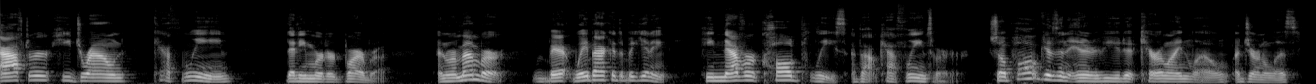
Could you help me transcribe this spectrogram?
after he drowned Kathleen that he murdered Barbara. And remember, way back at the beginning, he never called police about Kathleen's murder. So Paul gives an interview to Caroline Lowe, a journalist,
